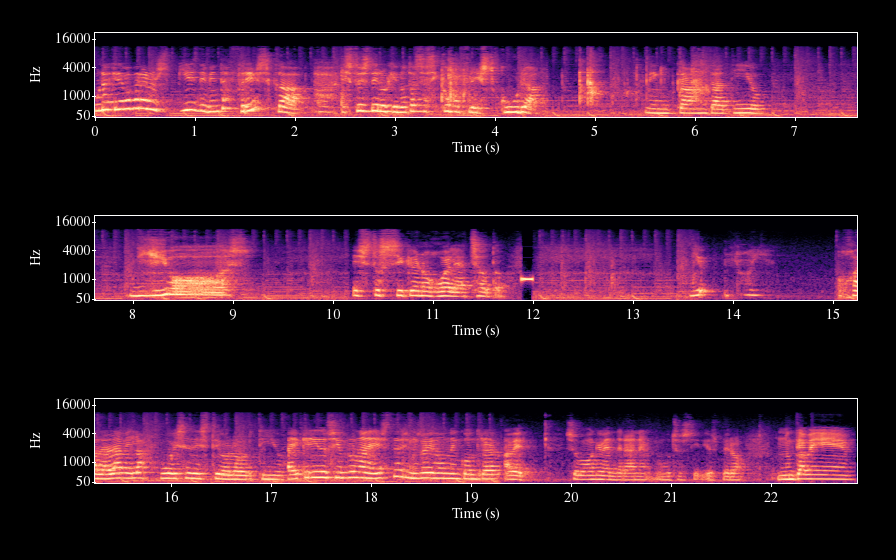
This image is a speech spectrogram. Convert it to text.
Una crema para los pies de menta fresca. Esto es de lo que notas así como frescura. Me encanta, tío. ¡Dios! Esto sí que no huele a choto. Ojalá la vela fuese de este olor, tío. He querido siempre una de estas y no sabía dónde encontrar. A ver, supongo que vendrán en muchos sitios, pero nunca me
